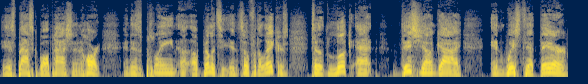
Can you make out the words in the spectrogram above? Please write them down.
his basketball passion and heart, and his playing uh, ability. And so for the Lakers to look at this young guy and wish that their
